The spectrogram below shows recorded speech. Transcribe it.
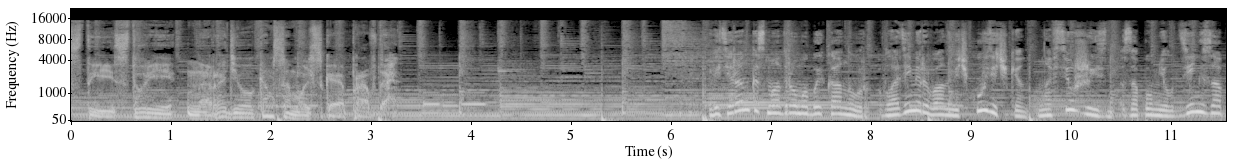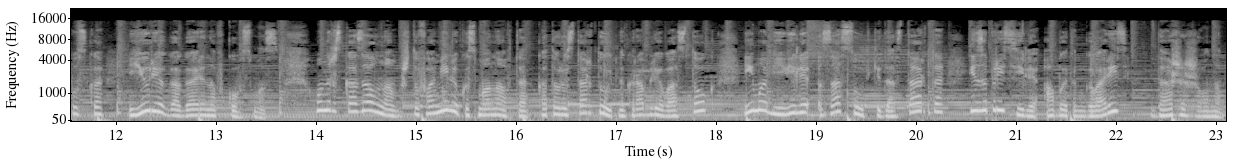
Простые истории на радио «Комсомольская правда». Ветеран космодрома Байконур Владимир Иванович Кузичкин на всю жизнь запомнил день запуска Юрия Гагарина в космос. Он рассказал нам, что фамилию космонавта, который стартует на корабле «Восток», им объявили за сутки до старта и запретили об этом говорить даже женам.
